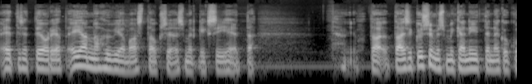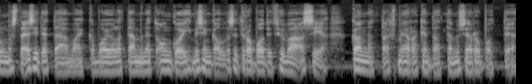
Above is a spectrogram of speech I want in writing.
eettiset teoriat ei anna hyviä vastauksia esimerkiksi siihen, että tai, tai se kysymys, mikä niiden näkökulmasta esitetään, vaikka voi olla tämmöinen, että onko ihmisen kaltaiset robotit hyvä asia, kannattaako meidän rakentaa tämmöisiä robotteja.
